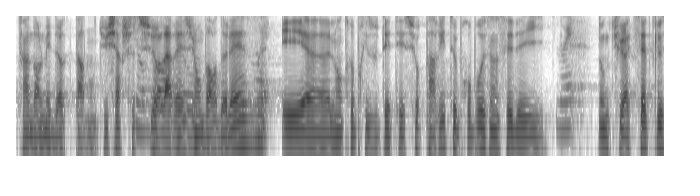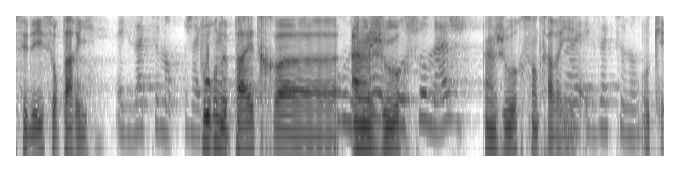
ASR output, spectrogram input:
enfin dans le Médoc, pardon, tu cherches sur, Sur la région bordelaise Ouais. et euh, l'entreprise où tu étais sur Paris te propose un CDI. Oui, Donc tu acceptes le CDI sur Paris exactement. pour ne pas être euh, Pour ne un pas être jour, au chômage. un jour sans travailler. Ouais, exactement. Ok.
